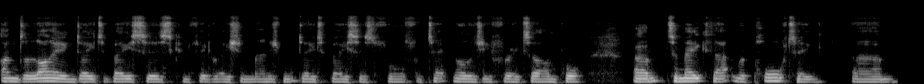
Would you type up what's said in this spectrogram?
underlying databases, configuration management databases for, for technology, for example, um, to make that reporting um,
